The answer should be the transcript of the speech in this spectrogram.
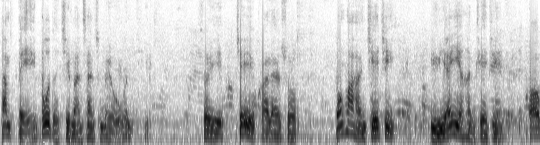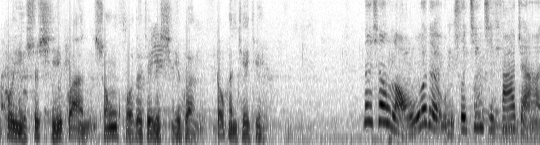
但北部的基本上是没有问题，所以这一块来说。文化很接近，语言也很接近，包括饮食习惯、生活的这个习惯都很接近。那像老挝的，我们说经济发展啊，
